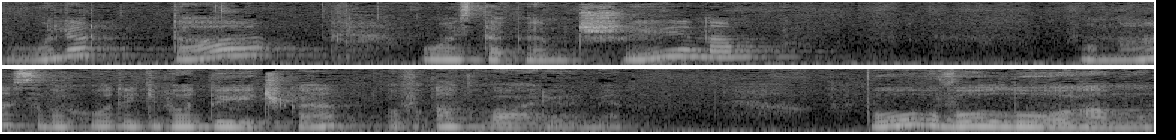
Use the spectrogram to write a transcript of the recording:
колір та ось таким чином у нас виходить водичка в акваріумі по вологому.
